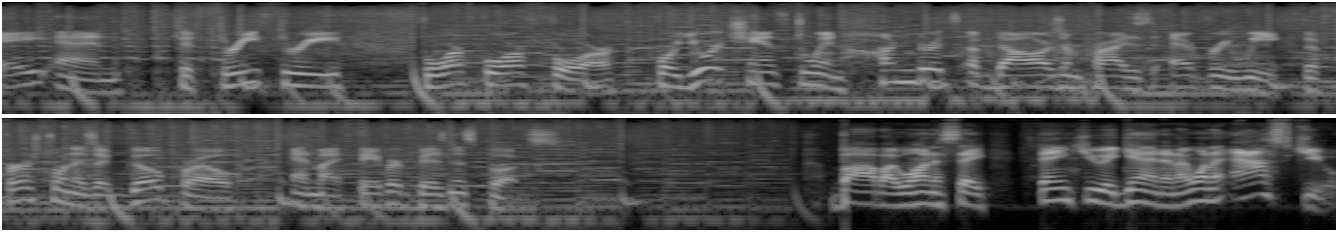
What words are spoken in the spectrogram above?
A N to 33444 for your chance to win hundreds of dollars in prizes every week. The first one is a GoPro and my favorite business books. Bob, I want to say thank you again, and I want to ask you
